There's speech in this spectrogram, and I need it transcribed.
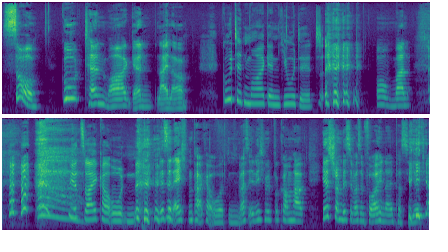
So, guten Morgen, Laila. Guten Morgen, Judith. Oh Mann. Wir zwei Chaoten. Wir sind echt ein paar Chaoten. Was ihr nicht mitbekommen habt, hier ist schon ein bisschen was im Vorhinein passiert. Ja.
